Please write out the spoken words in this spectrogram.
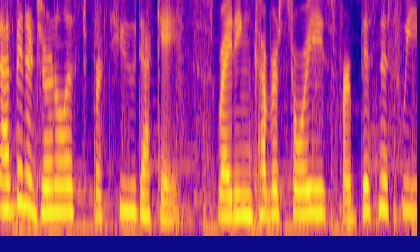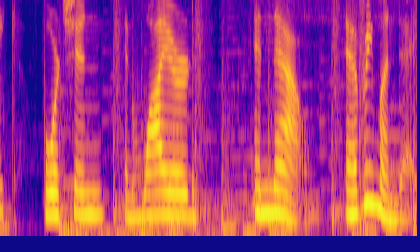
I've been a journalist for two decades, writing cover stories for Business Week, Fortune, and Wired. And now, every Monday,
